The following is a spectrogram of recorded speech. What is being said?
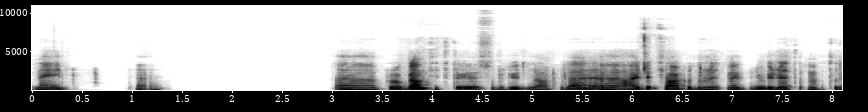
Ne? Ee, program tetikliyor, sunucuyu düzeltiler. Ee, ayrıca QR kodunu üretmek için bir reddetme butonu.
